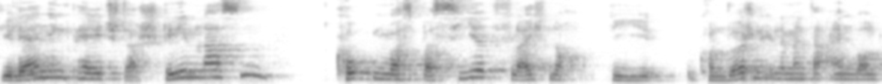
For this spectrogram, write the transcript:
die Landingpage da stehen lassen, gucken, was passiert, vielleicht noch die Conversion Elemente einbauen,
